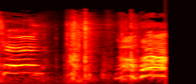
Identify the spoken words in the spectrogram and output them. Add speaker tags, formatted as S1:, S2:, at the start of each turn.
S1: My turn.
